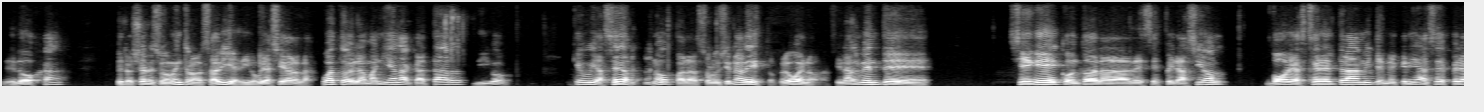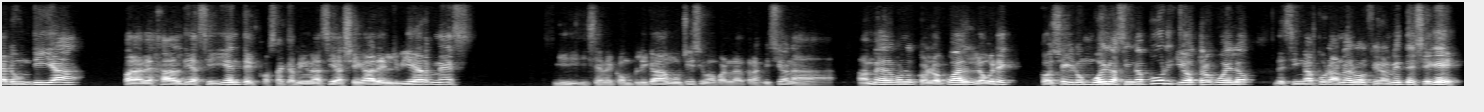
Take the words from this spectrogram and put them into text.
de Doha, pero yo en ese momento no lo sabía. Digo, voy a llegar a las 4 de la mañana a Qatar. Digo, ¿qué voy a hacer ¿no? para solucionar esto? Pero bueno, finalmente llegué con toda la desesperación. Voy a hacer el trámite, me querían hacer esperar un día para viajar al día siguiente, cosa que a mí me hacía llegar el viernes y, y se me complicaba muchísimo para la transmisión a, a Melbourne, con lo cual logré conseguir un vuelo a Singapur y otro vuelo de Singapur a Melbourne. Finalmente llegué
